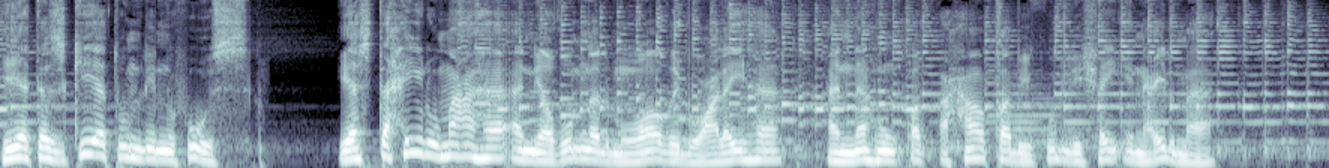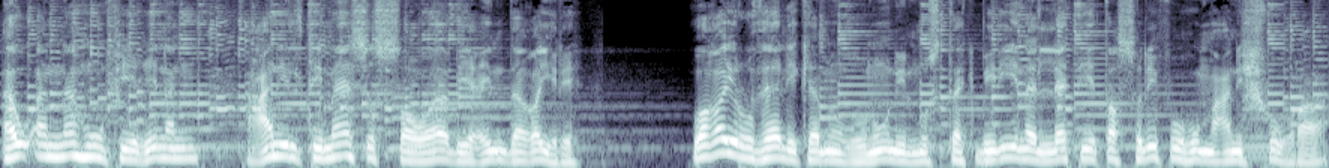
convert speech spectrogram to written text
هي تزكية للنفوس. يستحيل معها أن يظن المواظب عليها أنه قد أحاط بكل شيء علما أو أنه في غنى عن التماس الصواب عند غيره. وغير ذلك من ظنون المستكبرين التي تصرفهم عن الشورى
